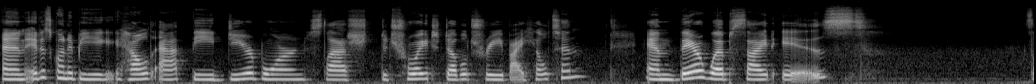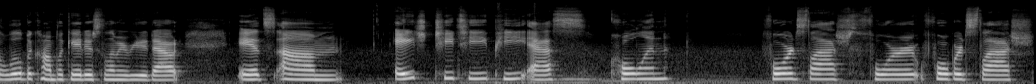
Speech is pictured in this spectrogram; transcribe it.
And it is going to be held at the Dearborn slash Detroit Doubletree by Hilton. And their website is. It's a little bit complicated, so let me read it out. It's um, https colon forward slash for, forward slash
